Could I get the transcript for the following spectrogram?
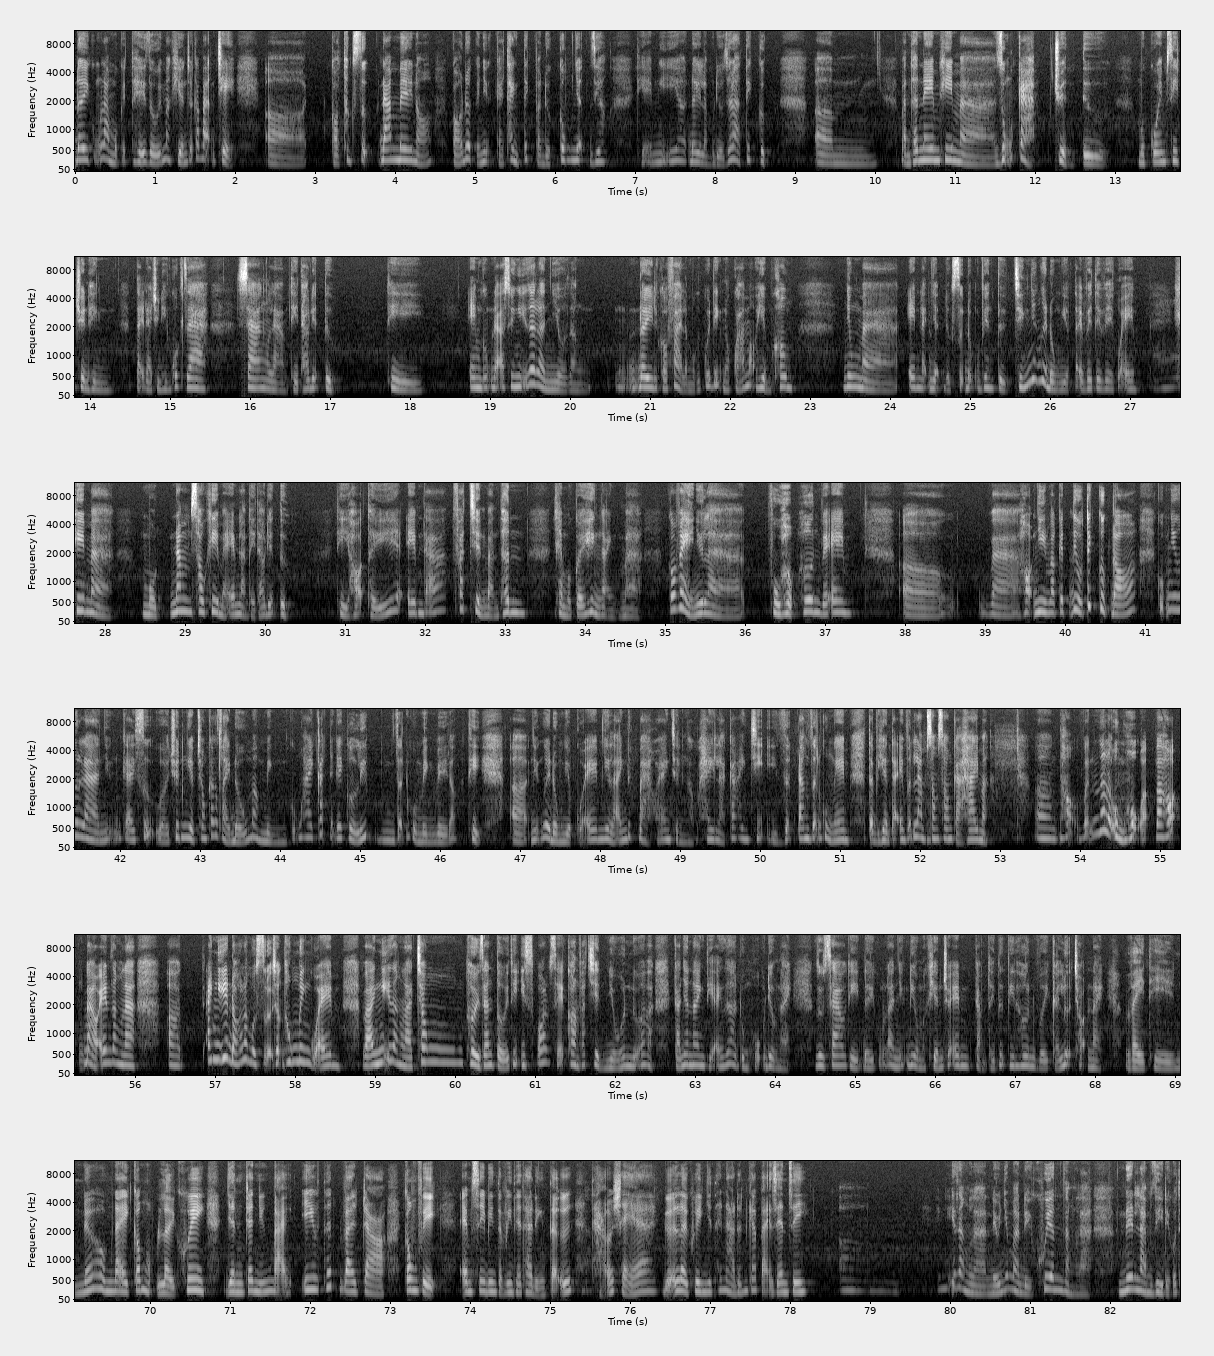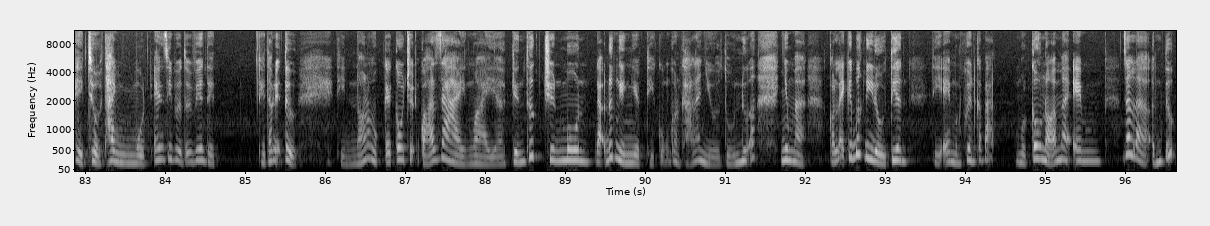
đây cũng là một cái thế giới mà khiến cho các bạn trẻ uh, có thực sự đam mê nó có được cái những cái thành tích và được công nhận riêng. Thì em nghĩ đây là một điều rất là tích cực. Um, bản thân em khi mà dũng cảm chuyển từ một cô mc truyền hình tại đài truyền hình quốc gia sang làm thể thao điện tử thì em cũng đã suy nghĩ rất là nhiều rằng đây có phải là một cái quyết định nó quá mạo hiểm không? Nhưng mà em lại nhận được sự động viên từ chính những người đồng nghiệp tại VTV của em. Khi mà một năm sau khi mà em làm thể thao điện tử thì họ thấy em đã phát triển bản thân thành một cái hình ảnh mà có vẻ như là phù hợp hơn với em. Ờ, và họ nhìn vào cái điều tích cực đó cũng như là những cái sự ờ, chuyên nghiệp trong các giải đấu mà mình cũng hay cắt những cái clip dẫn của mình về đó. Thì uh, những người đồng nghiệp của em như là anh Đức Bảo hay anh Trần Ngọc hay là các anh chị dẫn đang dẫn cùng em tại vì hiện tại em vẫn làm song song cả hai mà uh, họ vẫn rất là ủng hộ và họ bảo em rằng là uh, anh nghĩ đó là một sự lựa chọn thông minh của em. Và anh nghĩ rằng là trong thời gian tới thì esports sẽ còn phát triển nhiều hơn nữa. Và cá nhân anh thì anh rất là ủng hộ điều này. Dù sao thì đấy cũng là những điều mà khiến cho em cảm thấy tự tin hơn với cái lựa chọn này. Vậy thì nếu hôm nay có một lời khuyên dành cho những bạn yêu thích vai trò công việc mc biên tập viên thể thao điện tử thảo sẽ gửi lời khuyên như thế nào đến các bạn gen z? Em nghĩ rằng là nếu như mà để khuyên rằng là nên làm gì để có thể trở thành một MC biểu diễn viên thì thể thao điện tử. Thì nó là một cái câu chuyện quá dài ngoài uh, kiến thức chuyên môn đạo đức nghề nghiệp thì cũng còn khá là nhiều yếu tố nữa. Nhưng mà có lẽ cái bước đi đầu tiên thì em muốn khuyên các bạn một câu nói mà em rất là ấn tượng.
